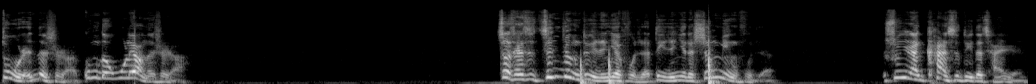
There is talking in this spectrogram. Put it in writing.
渡人的事啊，功德无量的事啊，这才是真正对人家负责，对人家的生命负责。虽然看似对他残忍，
